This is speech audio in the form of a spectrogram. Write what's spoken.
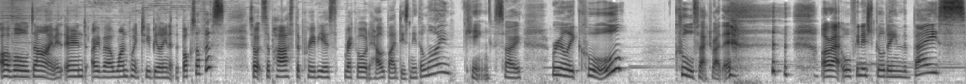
of all time. It earned over 1.2 billion at the box office, so it surpassed the previous record held by Disney The Lion King. So really cool. Cool fact right there. all right, we'll finish building the base.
